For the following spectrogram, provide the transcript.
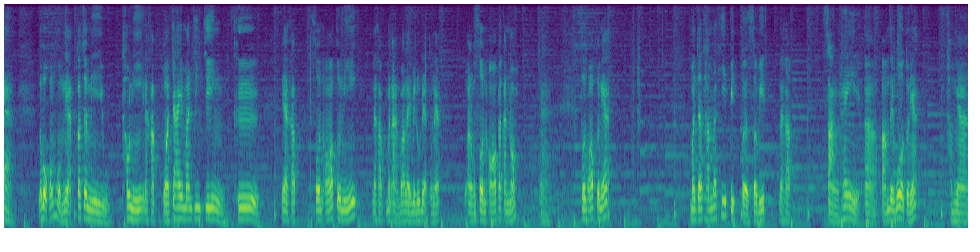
อะระบบของผมเนี่ยก็จะมีอยู่เท่านี้นะครับ หัวใจมันจริง ๆ คือเนี่ยครับโซนออฟตัวนี้นะครับ มันอ่านว่าอะไรไม่รู้เนี่ยตรงเนี้ยอ่านว่าโซนออฟแล้วกันเนาะอ่าโซนออฟตัวเนี้ย มันจะทำหน้าที่ปิดเปิดสวิตช์นะครับ สั่งให้ปั๊มเดโวลตัวเนี้ยทำงาน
